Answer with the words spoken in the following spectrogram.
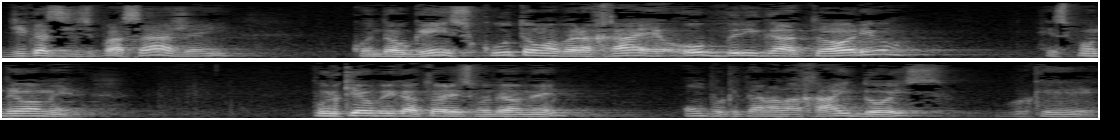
Diga-se de passagem, quando alguém escuta uma brachá, é obrigatório responder o amém. Por que é obrigatório responder o amém? Um, porque está na lahá, e dois, porque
